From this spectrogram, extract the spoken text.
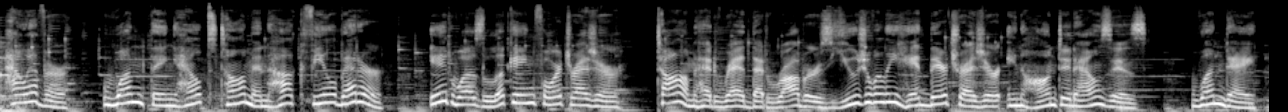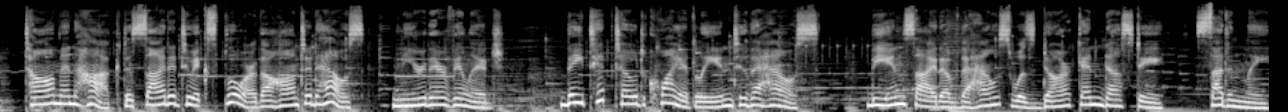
However, one thing helped Tom and Huck feel better. It was looking for treasure. Tom had read that robbers usually hid their treasure in haunted houses. One day, Tom and Huck decided to explore the haunted house near their village. They tiptoed quietly into the house. The inside of the house was dark and dusty. Suddenly,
